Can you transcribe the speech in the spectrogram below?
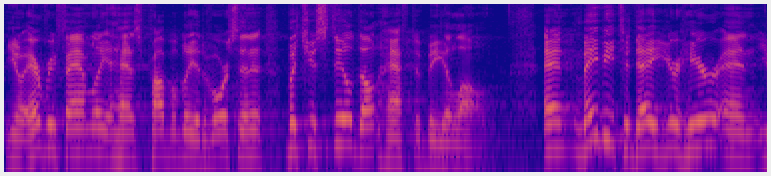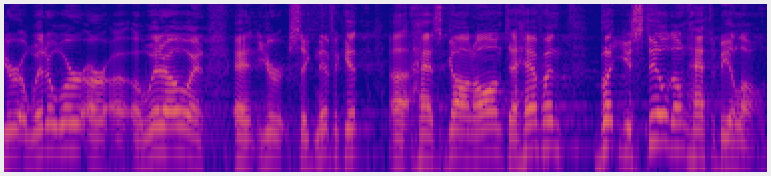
you know every family has probably a divorce in it, but you still don't have to be alone. And maybe today you're here and you're a widower or a, a widow and, and your significant uh, has gone on to heaven, but you still don't have to be alone.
